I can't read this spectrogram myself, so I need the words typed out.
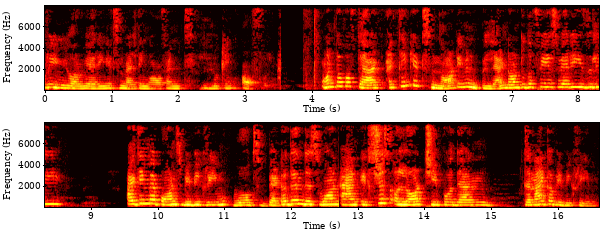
cream you are wearing it's melting off and looking awful on top of that i think it's not even blend onto the face very easily I think my Pond's BB cream works better than this one and it's just a lot cheaper than the Nykaa BB cream.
